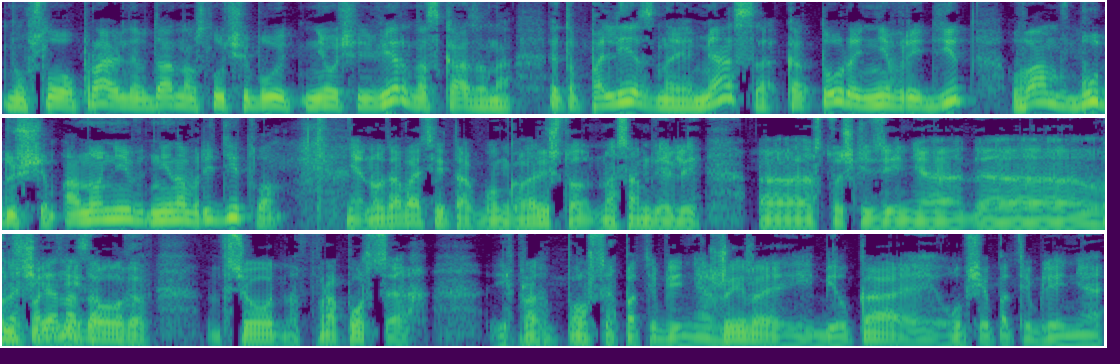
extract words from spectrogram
ну, слово правильное в данном случае будет не очень верно сказано, это полезное мясо, которое не вредит вам в будущем, оно не, не навредит вам. Не, ну давайте и так будем говорить, что на самом деле э, с точки зрения э, врачей, диетологов, все в пропорциях. И в пропорциях потребления жира, и белка, и общее потребление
